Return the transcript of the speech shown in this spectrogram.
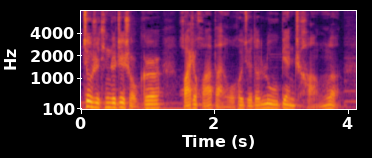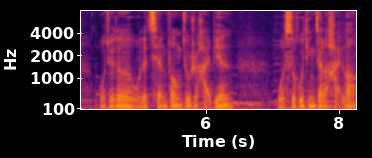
就是听着这首歌，滑着滑板，我会觉得路变长了，我觉得我的前方就是海边，我似乎听见了海浪。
